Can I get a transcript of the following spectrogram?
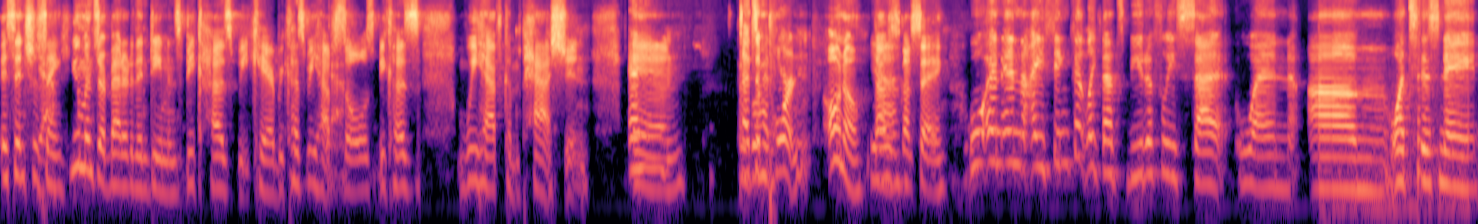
essentially Yeah. saying humans are better than demons because we care because we have Yeah. souls because we have compassion And- and, that's go important oh no i was gonna say Well, and and I think that like that's beautifully set when um what's his name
